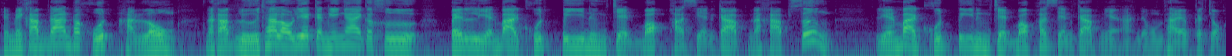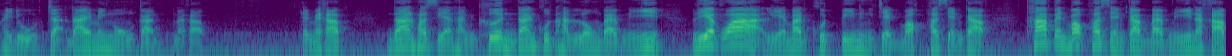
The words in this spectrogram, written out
เห็นไหมครับ ด้านพระคุดหันลงนะครับหรือถ้าเราเรียกกันง่าย ๆ ก็คือ เป็นเหรียญบาทคุดปี 17บล็อกพัสเสียนกลับนะครับ ซึ่งเหรียญบาทคุดปี 17บล็อกพัสเสียนกลับเนี่ยเดี๋ยวผมถ่ายกับกระจกให้ดูจะได้ไม่งงกันนะครับ เห็นไหมครับ ด้านพัสเสียนหันขึ้น ด้านคุดหันลงแบบนี้ เรียกว่าเหรียญบาทคุดปี 17บล็อกพัสเสียนกลับ ถ้าเป็นบล็อกพัสเสียนกลับแบบนี้นะครับ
